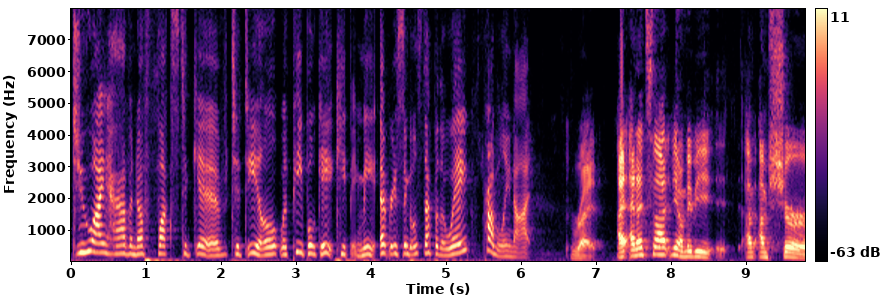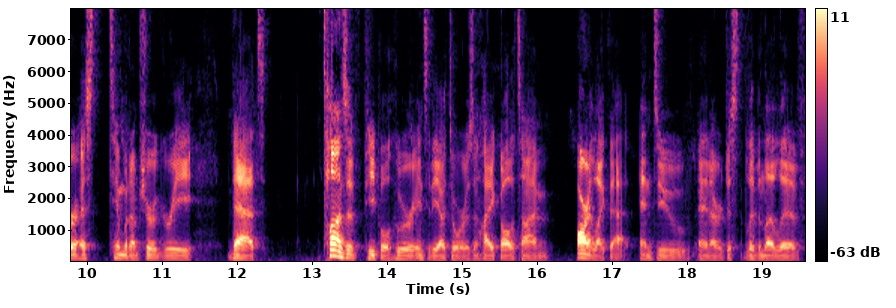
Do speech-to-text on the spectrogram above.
do I have enough fucks to give to deal with people gatekeeping me every single step of the way? Probably not. Right. I, and it's not, you know, maybe I'm, I'm sure, as Tim would, I'm sure, agree that tons of people who are into the outdoors and hike all the time aren't like that and do and are just live and let live,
